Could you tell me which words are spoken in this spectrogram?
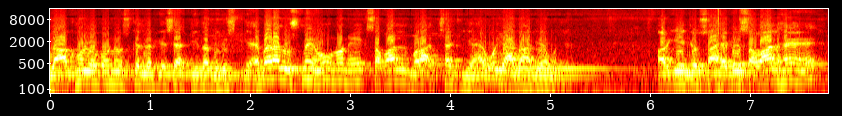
लाखों लोगों ने उसके ज़रिए से अकीदा दुरुस्त किया है। बहरहाल उसमें हो, उन्होंने एक सवाल बड़ा अच्छा किया है, वो याद आ गया मुझे। और ये जो साहिब सवाल हैं,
